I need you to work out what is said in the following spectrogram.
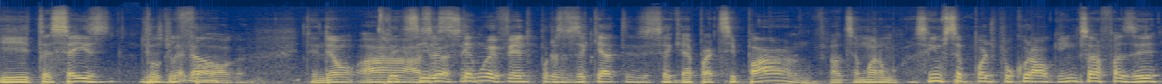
e ter seis dias de legal. folga. Entendeu? Ah, às vezes assim. tem um evento, por exemplo, você quer, você quer participar no final de semana, assim, você pode procurar alguém para fazer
